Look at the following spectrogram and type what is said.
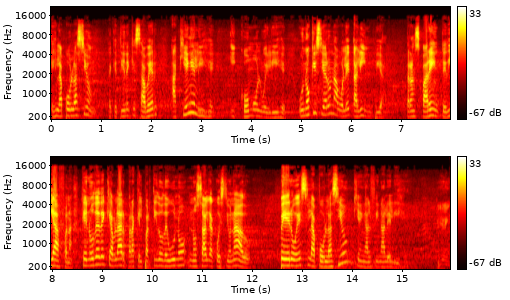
Es la población la que tiene que saber a quién elige y cómo lo elige. Uno quisiera una boleta limpia, transparente, diáfana, que no dé de qué hablar para que el partido de uno no salga cuestionado, pero es la población quien al final elige. Bien.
